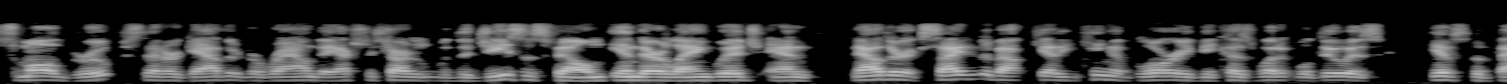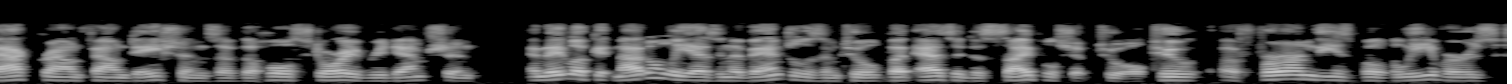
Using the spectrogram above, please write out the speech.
small groups that are gathered around. They actually started with the Jesus film in their language, and now they're excited about getting King of Glory because what it will do is gives the background foundations of the whole story of redemption. And they look at not only as an evangelism tool, but as a discipleship tool to affirm these believers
